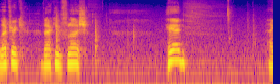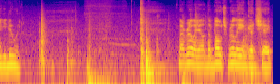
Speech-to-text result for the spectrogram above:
electric vacuum flush head. How you doing? But really, uh, the boat's really in good shape.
